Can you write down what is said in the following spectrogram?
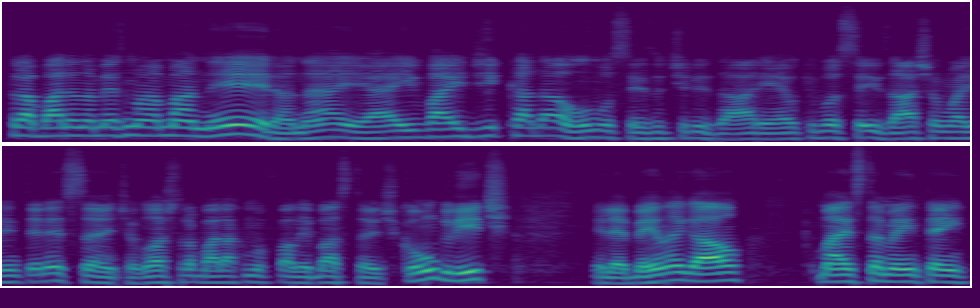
trabalham da mesma maneira, né, e aí vai de cada um vocês utilizarem, é o que vocês acham mais interessante. Eu gosto de trabalhar, como eu falei, bastante com o Glitch, ele é bem legal, mas também tem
